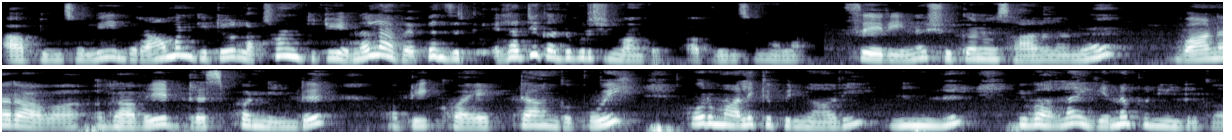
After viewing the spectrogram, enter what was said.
அப்படின்னு சொல்லி இந்த ராமன் கிட்டயும் லக்ஷ்மணன் கிட்டயும் என்னெல்லாம் வெப்பன்ஸ் இருக்கு? எல்லாத்தையும் கண்டுபிடிச்சிருவாங்க அப்படின்னு சொன்னலாம் சரின்னு சுக்கனும் சாரணனும் வானராவாகவே ட்ரெஸ் பண்ணிட்டு அப்படி குவைட்டா அங்கே போய் ஒரு மலைக்கு பின்னாடி நின்று இவெல்லாம் என்ன பண்ணிட்டு இருக்கா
